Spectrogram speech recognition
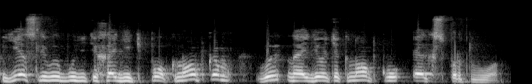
Если вы будете ходить по кнопкам, вы найдете кнопку «Экспорт Word».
